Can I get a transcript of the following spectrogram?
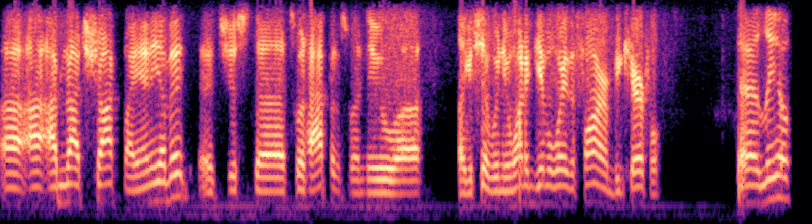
uh, I, I'm not shocked by any of it. It's just uh, it's what happens when you, uh, like I said, when you want to give away the farm, be careful. Uh, Leo,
